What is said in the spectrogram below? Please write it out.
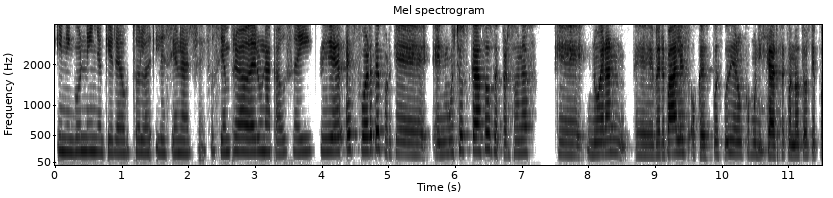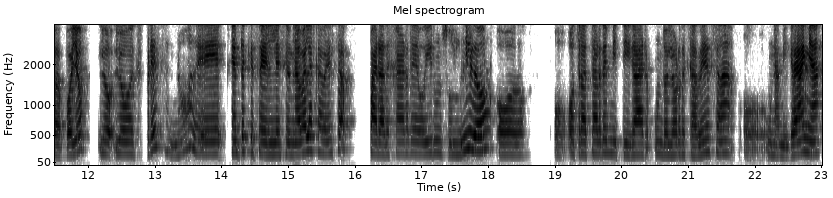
y ningún niño quiere autolesionarse. Eso siempre va a haber una causa ahí. Sí, e, es fuerte porque en muchos casos de personas que no eran eh, verbales o que después pudieron comunicarse con otro tipo de apoyo, lo, lo expresan, ¿no? De gente que se lesionaba la cabeza para dejar de oír un zumbido o, o, tratar de mitigar un dolor de cabeza o una migraña.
